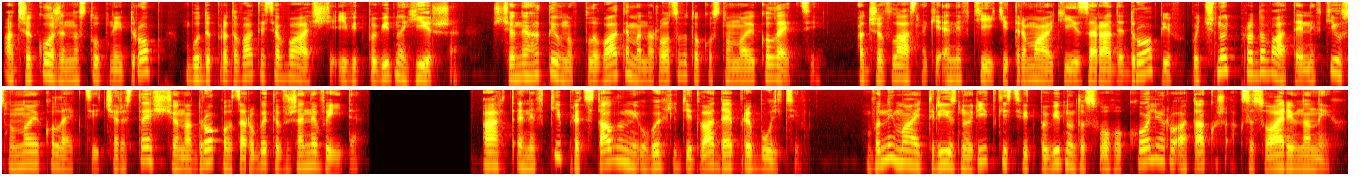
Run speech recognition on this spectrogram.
Адже кожен наступний дроп буде продаватися важче і відповідно гірше, що негативно впливатиме на розвиток основної колекції. Адже власники NFT, які тримають її заради дропів, почнуть продавати NFT основної колекції через те, що на дропах заробити вже не вийде. Арт NFT представлений у вигляді 2D прибульців. Вони мають різну рідкість відповідно до свого кольору, а також аксесуарів на них.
